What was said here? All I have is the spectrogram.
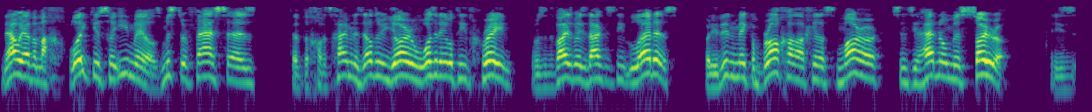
Now we have a machloikis emails. Mr. Fast says that the Chofetz Chaim in his elder yard wasn't able to eat chrein. He was advised by his doctors to eat lettuce, but he didn't make a bracha al achilas marar since he had no mesorah. He's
